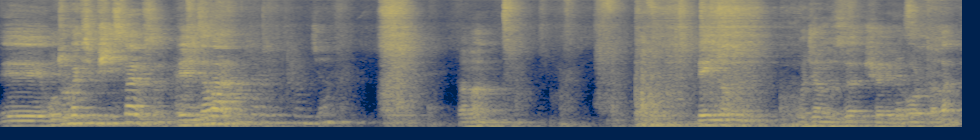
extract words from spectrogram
Ee, oturmak için bir şey ister misin? Ecine var mı? Tamam. Beethoven hocamızı şöyle bir ortala.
